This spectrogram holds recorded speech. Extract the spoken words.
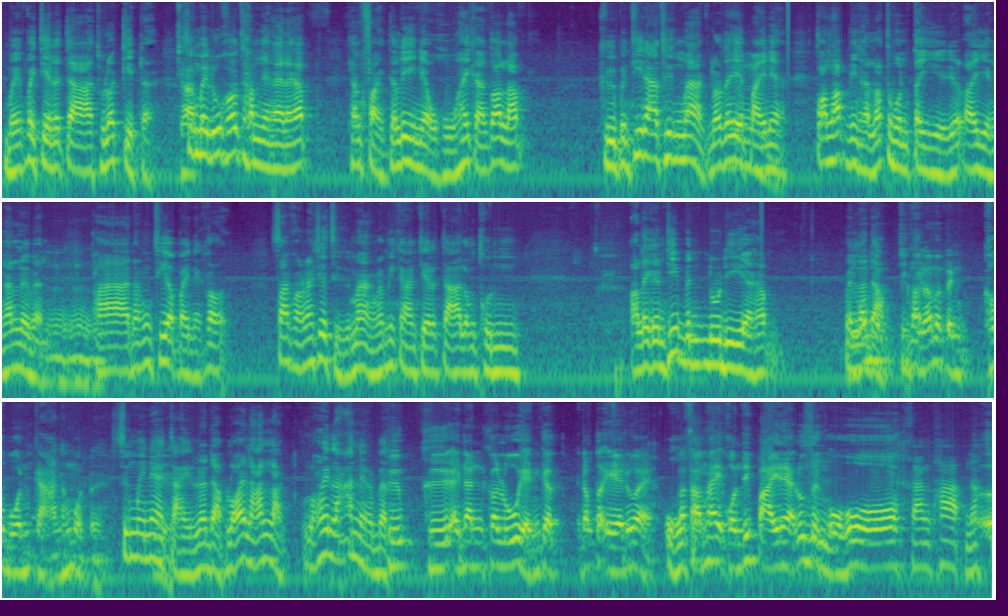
เหมือนไปเจรจาธุรกิจอะครับซึ่งไม่รู้เขาทำยังไงนะครับ ทางฝั่งอิตาลีเนี่ยโอ้โหให้การต้อนรับ คือเป็นที่น่าทึ่งมากเราได้ไปเนี่ยต้อนรับยังกับรัฐมนตรีหรืออะไรอย่างนั้นเลยแบบอืมอืมพานักท่องเที่ยวไปเนี่ยก็สร้างความน่าเชื่อถือมาก แล้วมีการเจรจาลงทุน อะไรกันที่เป็นดูดีอะครับ เป็นระดับจริงๆแล้วมันเป็นขบวนการทั้งหมดเลย ซึ่งไม่แน่ใจระดับร้อยล้านหลักร้อยล้านเนี่ยแบบคือคือไอ้นั่นก็รู้เห็นกับดรเอด้วยโอ้โหก็ทำให้คนที่ไปเนี่ยรู้สึกโอ้โห สร้างภาพนะเอ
